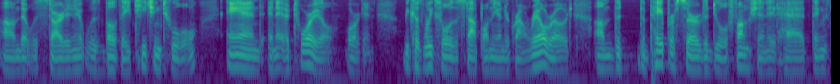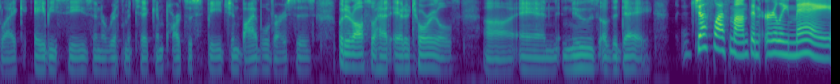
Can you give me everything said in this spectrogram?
um, that was started. And it was both a teaching tool and an editorial organ because Weeksville was a stop on the Underground Railroad. Um, the, the paper served a dual function. It had things like ABCs and arithmetic and parts of speech and Bible verses, but it also had editorials uh, and news of the day just last month in early May,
